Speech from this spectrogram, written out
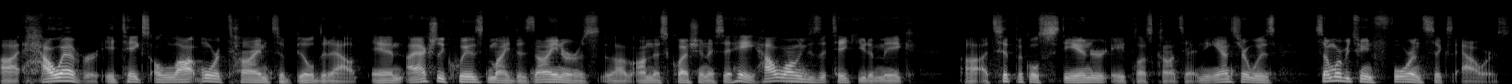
Uh, however, it takes a lot more time to build it out. And I actually quizzed my designers uh, on this question. I said, hey, how long does it take you to make uh, a typical standard A plus content? And the answer was somewhere between four and six hours.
